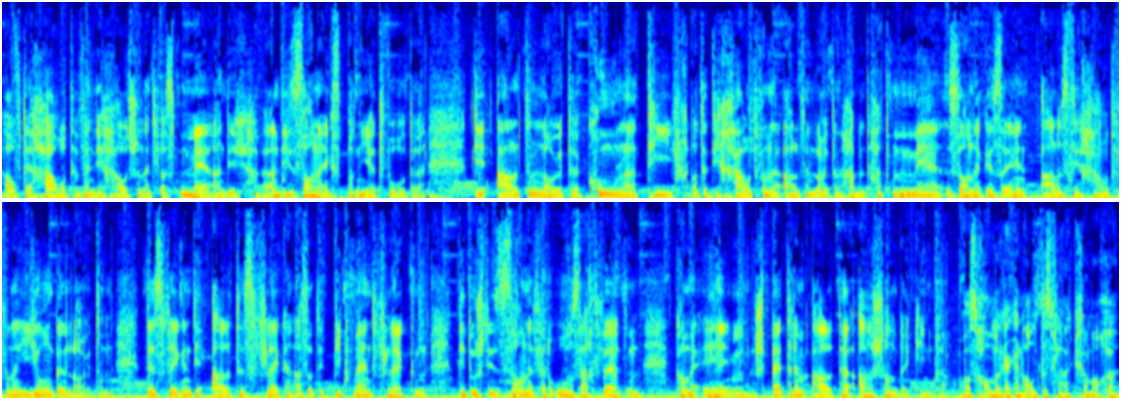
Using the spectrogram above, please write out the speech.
auf der Haut, wenn die Haut schon etwas mehr an die, an die Sonne exponiert wurde. Die alten Leute kumulativ, also die Haut von den alten Leuten hat, hat mehr Sonne gesehen als die Haut von den jungen Leuten. Deswegen die Altersflecken, also die Pigmentflecken, die durch die Sonne verursacht werden, kommen eher im späteren Alter als schon bei Kindern. Was kann man gegen Altersflecken machen?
